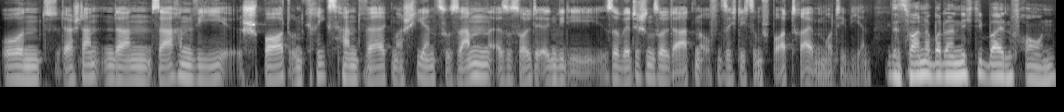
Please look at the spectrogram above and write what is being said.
Und da standen dann Sachen wie Sport und Kriegshandwerk marschieren zusammen. Also sollte irgendwie die sowjetischen Soldaten offensichtlich zum Sporttreiben motivieren. Das waren aber dann nicht die beiden Frauen.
